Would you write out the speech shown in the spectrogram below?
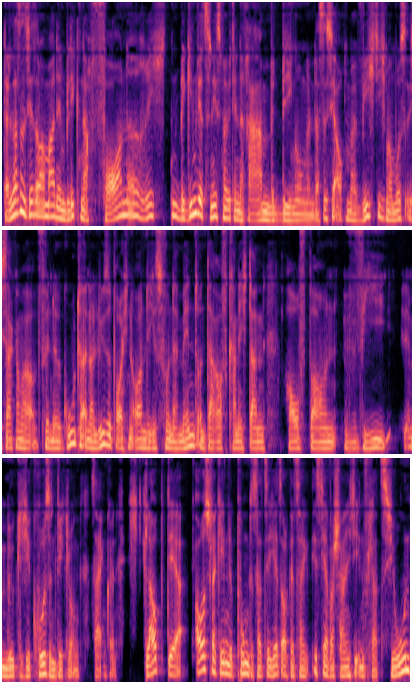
dann lass uns jetzt aber mal den Blick nach vorne richten. Beginnen wir zunächst mal mit den Rahmenbedingungen. Das ist ja auch mal wichtig. Man muss, ich sage mal, für eine gute Analyse brauche ich ein ordentliches Fundament und darauf kann ich dann aufbauen, wie mögliche Kursentwicklungen sein können. Ich glaube, der ausschlaggebende Punkt, das hat sich jetzt auch gezeigt, ist ja wahrscheinlich die Inflation.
